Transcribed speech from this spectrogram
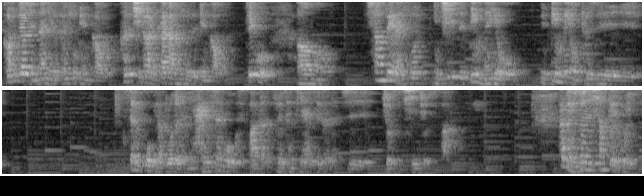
考试比较简单，你的分数变高了，可是其他人大家分数也是变高了，结果呃，相对来说，你其实并没有，你并没有就是胜过比较多的人，你还是胜过五十八的人，所以成绩还是可能是九十七、九十八，它等于算是相对的位置。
